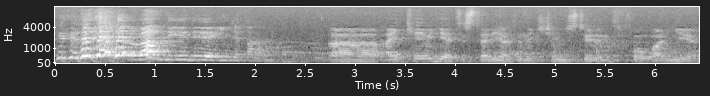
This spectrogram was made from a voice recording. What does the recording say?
what do you do in Japan? Uh, I came here to study as an exchange student for one year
